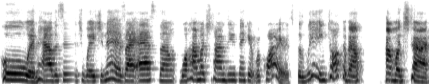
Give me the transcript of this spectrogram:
who and how the situation is, I ask them, well, how much time do you think it requires? Because we ain't talk about how much time.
